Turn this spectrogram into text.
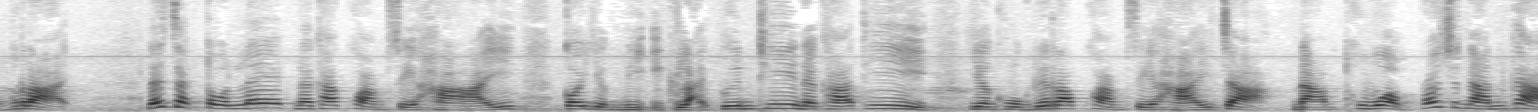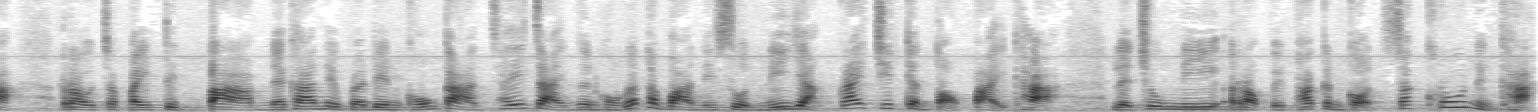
2 รายและจากตัวเลขนะคะความเสียหายก็ยังมีอีกหลายพื้นที่นะคะที่ยังคงได้รับความเสียหายจากน้ำท่วม เพราะฉะนั้นค่ะ เราจะไปติดตามนะคะในประเด็นของการใช้จ่ายเงินของรัฐบาลในส่วนนี้อย่างใกล้ชิดกันต่อไปค่ะ และช่วงนี้เราไปพักกันก่อนสักครู่หนึ่งค่ะ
